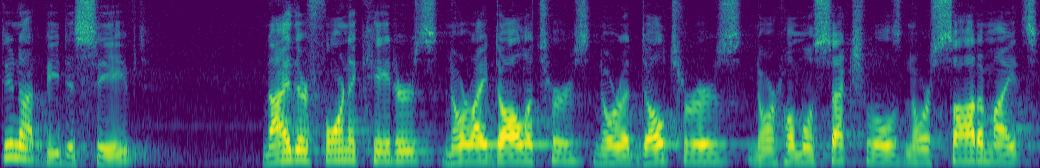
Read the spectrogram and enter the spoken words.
Do not be deceived. Neither fornicators, nor idolaters, nor adulterers, nor homosexuals, nor sodomites,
